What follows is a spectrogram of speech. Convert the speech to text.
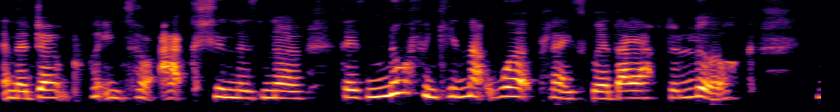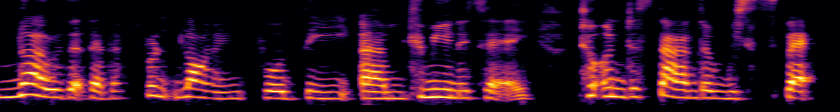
and they don't put into action there's no there's nothing in that workplace where they have to look know that they're the front line for the um, community to understand and respect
